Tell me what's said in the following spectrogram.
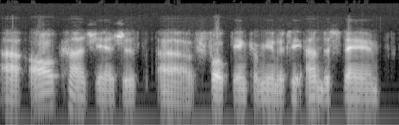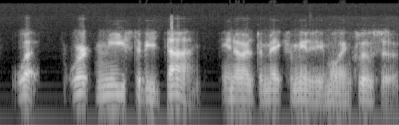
uh, all conscientious folk in community understand what work needs to be done in order to make community more inclusive.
